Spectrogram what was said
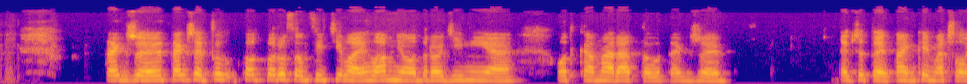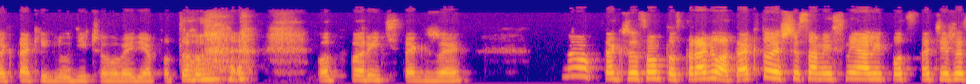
takže, takže tú podporu som cítila aj hlavne od rodiny a od kamarátov, takže Takže to je fajn, keď má človek takých ľudí, čo ho vedia potom podporiť. Takže, no, takže som to spravila takto. Ešte sa mi smiali v podstate, že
